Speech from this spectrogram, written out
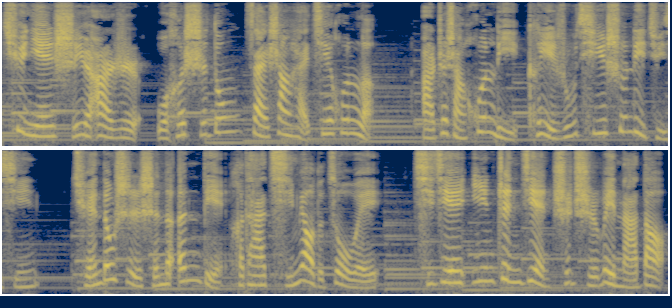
去年十月二日，我和石东在上海结婚了，而这场婚礼可以如期顺利举行。全都是神的恩典和他奇妙的作为。期间因证件迟迟未拿到，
